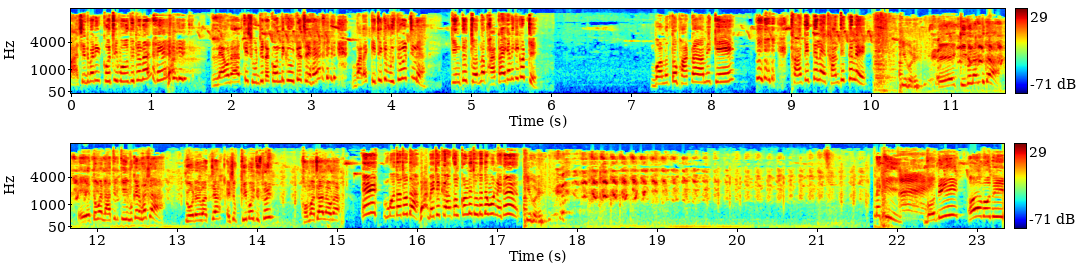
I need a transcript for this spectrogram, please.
পাশের বাড়ির কচি বৌদিটা না? লেওড়া আজকে সূর্যটা কোন দিকে উঠেছে? হ্যাঁ বাড়া বুঝতে পারছি না। কিন্তু চোদনা ফাটা এখানে কি করছে? বলো তো ফাটা আমি কে? খান্তির তেলে খান্তির তেলে। এ কি এ তোমার নাতির কি মুখের ভাষা? চোরের বাচ্চা এসব কি বলছিস তুই? ক্ষমা চাল ওরা এ মোদা তোদা বেটে কাকল করলে তোদের মনে হ্যাঁ নাকি? বৌদি? ও বৌদি।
